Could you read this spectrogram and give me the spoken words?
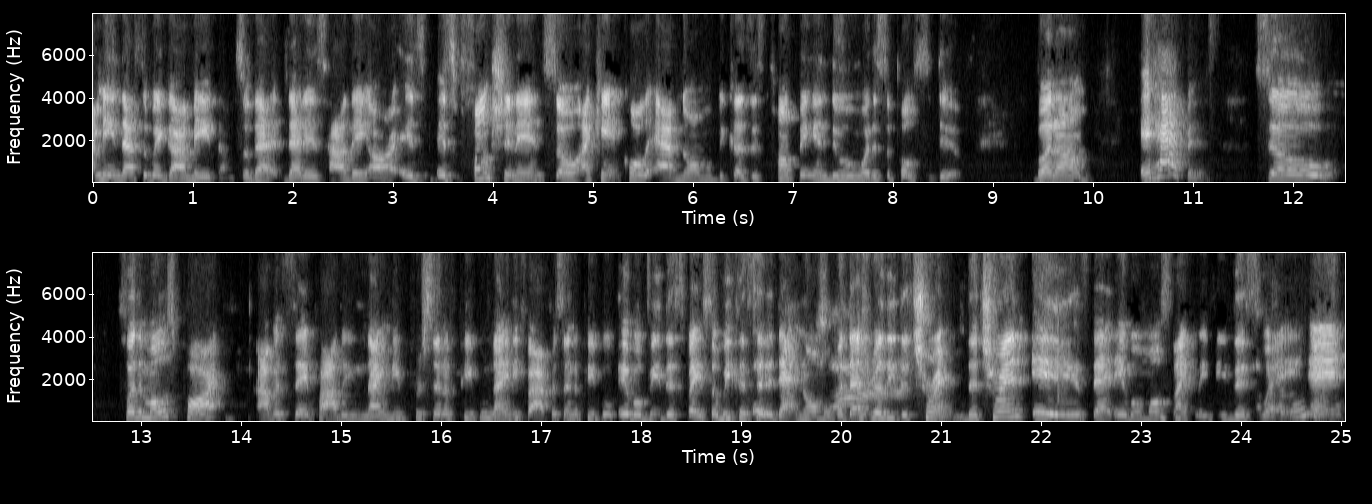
I mean, that's the way God made them, so that that is how they are. It's it's functioning, so I can't call it abnormal because it's pumping and doing what it's supposed to do. But um, it happens. So for the most part, I would say probably 90% of people, 95% of people, it will be this way. So we consider that normal, but that's really the trend. The trend is that it will most likely be this way. And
